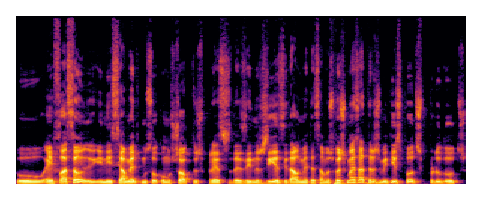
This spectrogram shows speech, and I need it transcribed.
o, a inflação inicialmente começou como um choque dos preços das energias e da alimentação, mas depois começa a transmitir-se para outros produtos.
